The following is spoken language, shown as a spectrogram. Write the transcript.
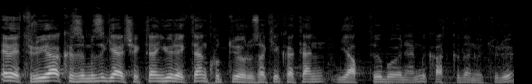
Evet Rüya kızımızı gerçekten yürekten kutluyoruz hakikaten yaptığı bu önemli katkıdan ötürü.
